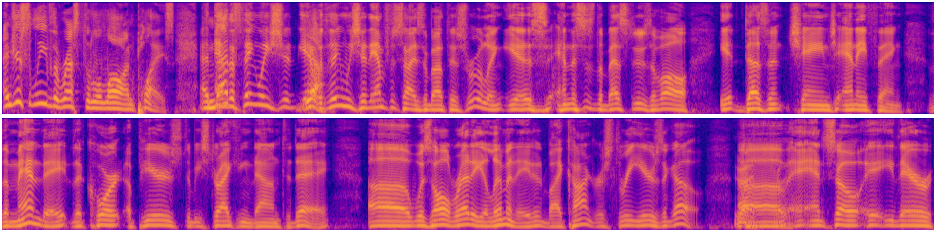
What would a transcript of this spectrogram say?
and just leave the rest of the law in place?" And And that's the thing we should, yeah, Yeah. the thing we should emphasize about this ruling is, and this is the best news of all, it doesn't change anything. The mandate the court appears to be striking down today uh, was already eliminated by Congress three years ago, uh, and so uh, they're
